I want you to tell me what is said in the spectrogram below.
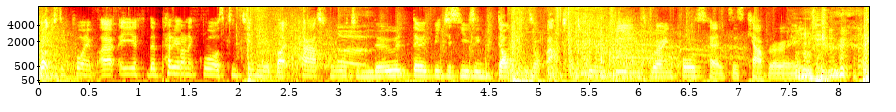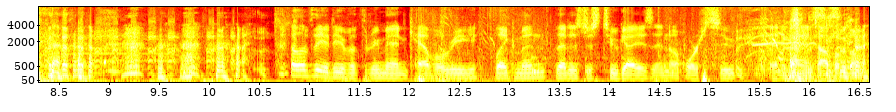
Got to the point. Uh, if the Napoleonic Wars continued like past Waterloo, they would be just using donkeys or actual human beings wearing horse heads as cavalry. I love the idea of a three-man cavalry like men that is just two guys in a horse suit and a guy on top of them.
